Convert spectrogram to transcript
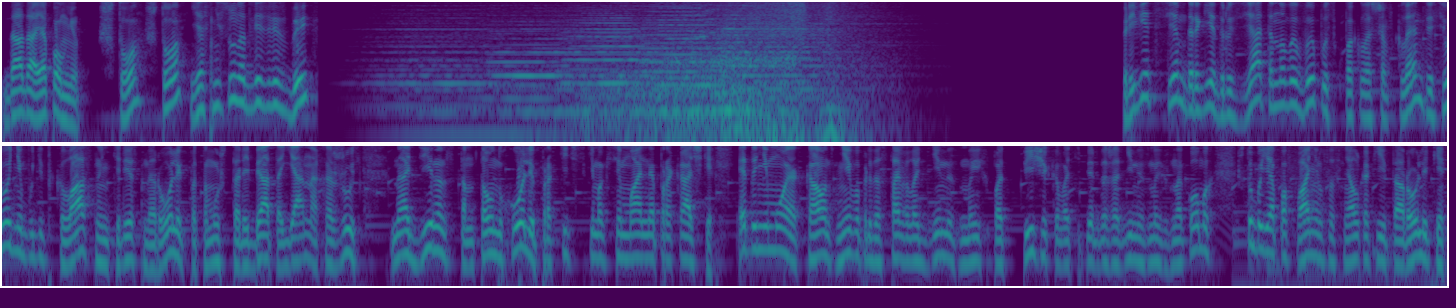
Да-да, я помню. Что? Что? Я снесу на две звезды? Привет всем, дорогие друзья, это новый выпуск по Clash of Clans, и сегодня будет классный, интересный ролик, потому что, ребята, я нахожусь на 11-м таунхолле практически максимальной прокачки. Это не мой аккаунт, мне его предоставил один из моих подписчиков, а теперь даже один из моих знакомых, чтобы я пофанился, снял какие-то ролики,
